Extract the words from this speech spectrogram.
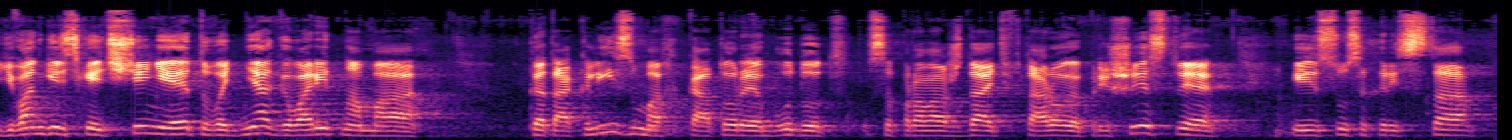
Евангельское чтение этого дня говорит нам о катаклизмах, которые будут сопровождать второе пришествие Иисуса Христа.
